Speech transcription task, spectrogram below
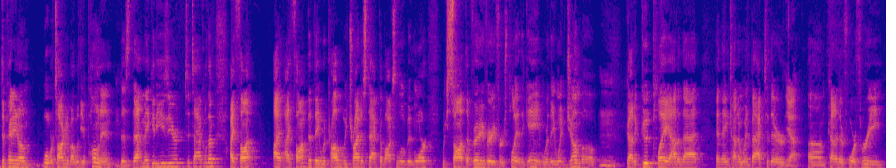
depending on what we're talking about with the opponent, Mm-hmm. does that make it easier to tackle them? I thought. I, I thought that they would probably try to stack the box a little bit more. We saw it the very, very first play of the game where they went jumbo, Mm. got a good play out of that, and then kind of went back to their Yeah. um, kind of their four three.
